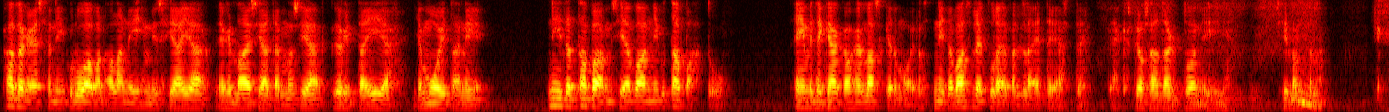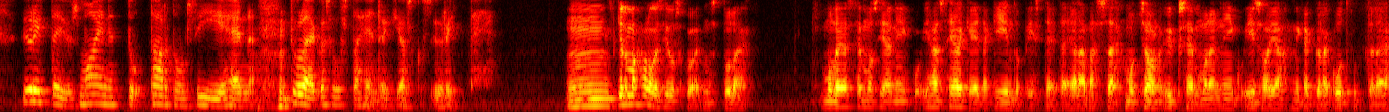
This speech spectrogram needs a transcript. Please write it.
kavereissa niin kuin luovan alan ihmisiä ja erilaisia tämmöisiä yrittäjiä ja muita, niin niitä tapaamisia vaan niin kuin tapahtuu. Ei mitenkään kauhean laskelmoidusta. Niitä vaan sille tulee välillä eteen ja sitten ehkä sitten osaa tarttua niihin silloin tällä. Yrittäjyys mainittu, tartun siihen. Tuleeko susta Henrik joskus yrittäjä? Mm, kyllä mä haluaisin uskoa, että musta tulee. Mulla ei ole semmoisia niinku ihan selkeitä kiintopisteitä elämässä, mutta se on yksi semmoinen niinku isoja, mikä kyllä kutkuttelee.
